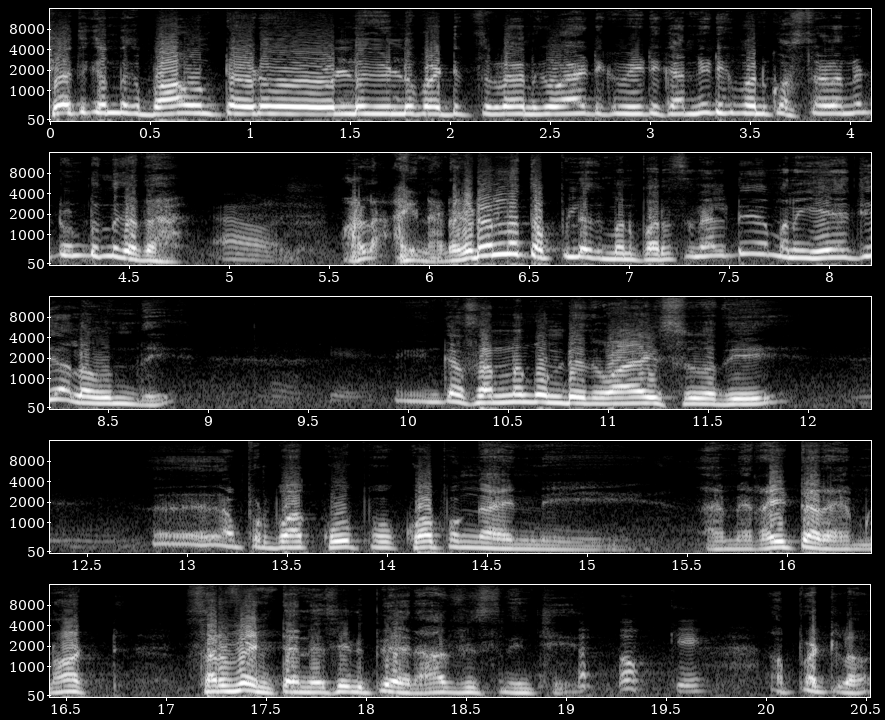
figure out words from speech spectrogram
చేతి కిందకి బాగుంటాడు ఒళ్ళు ఇళ్ళు పట్టించుకోవడానికి వాటికి వీటికి అన్నిటికీ పనికి వస్తాడు అన్నట్టు ఉంటుంది కదా. వాళ్ళ ఆయన అడగడంలో తప్పులేదు మన పర్సనాలిటీ మన ఏజ్ అలా ఉంది. ఇంకా సన్నగా ఉండేది వాయిస్ అది. అప్పుడు బాగా కోప కోపంగా ఆయన్ని ఆమె రైటర్ ఐఎమ్ నాట్ సర్వెంట్ అనేసి వెళ్ళిపోయాను ఆఫీస్ నుంచి. ఓకే. అప్పట్లో.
